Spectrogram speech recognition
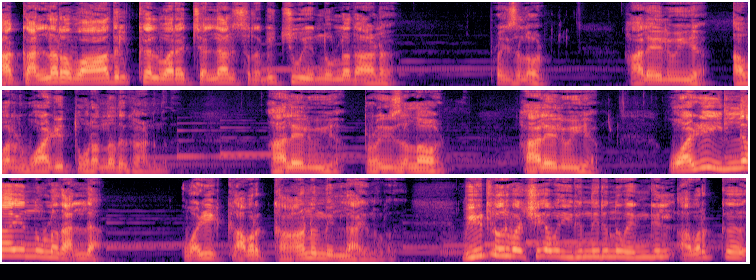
ആ കല്ലറ വാതിൽക്കൽ വരെ ചെല്ലാൻ ശ്രമിച്ചു എന്നുള്ളതാണ്. പ്രൈസലോൺ ഹാലേലൂയ്യ അവർ വഴി തുറന്നത് കാണുന്നത്. ഹാലേലൂയ്യ പ്രൈസ് ലോഡ് ഹാലേലൂയ്യ വഴിയില്ല എന്നുള്ളതല്ല. വഴി അവർ കാണുന്നില്ല എന്നുള്ളത്. വീട്ടിലൊരു പക്ഷേ അവർ ഇരുന്നിരുന്നുവെങ്കിൽ അവർക്ക്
